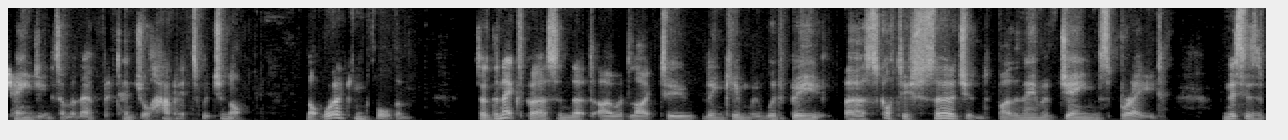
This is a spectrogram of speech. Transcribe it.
changing some of their potential habits, which are not, not working for them. So the next person that I would like to link in with would be a Scottish surgeon by the name of James Braid. And this is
